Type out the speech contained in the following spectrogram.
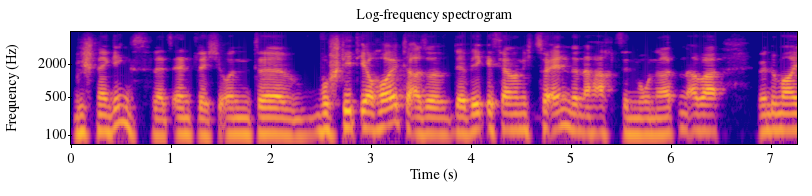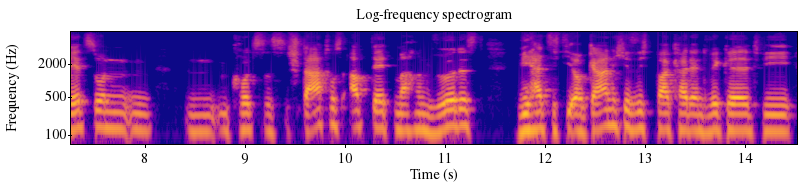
Wie schnell ging's letztendlich? Und äh, wo steht ihr heute? Also der Weg ist ja noch nicht zu Ende nach 18 Monaten, aber wenn du mal jetzt so ein, ein, ein kurzes Status-Update machen würdest, wie hat sich die organische Sichtbarkeit entwickelt? Wie,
